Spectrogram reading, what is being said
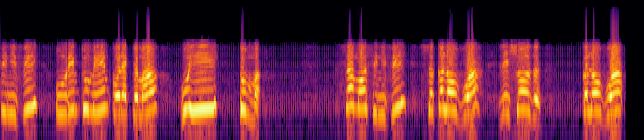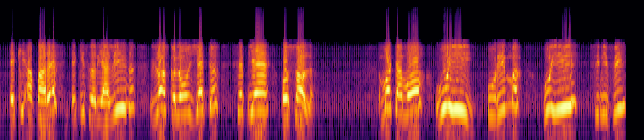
signifie Urim Tumim correctement Huyi Tum Ce mot signifie ce que l'on voit, les choses que l'on voit et qui apparaissent et qui se réalisent lorsque l'on jette ses pieds au sol. Mot à mot, Huyi Urim, Huyi signifie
